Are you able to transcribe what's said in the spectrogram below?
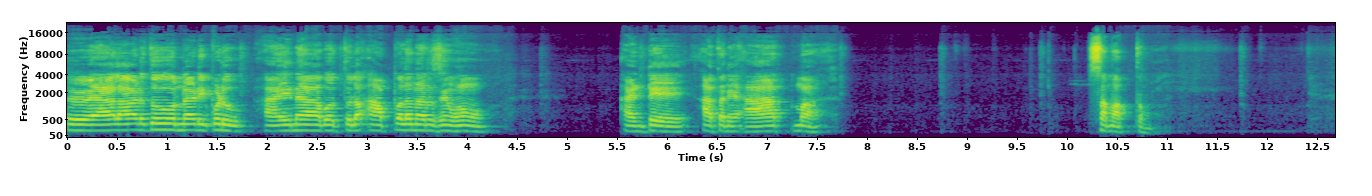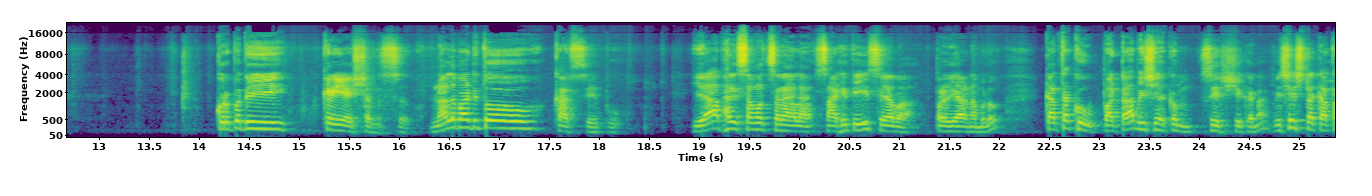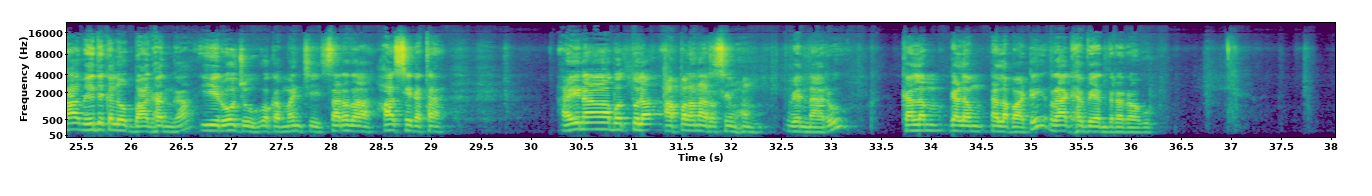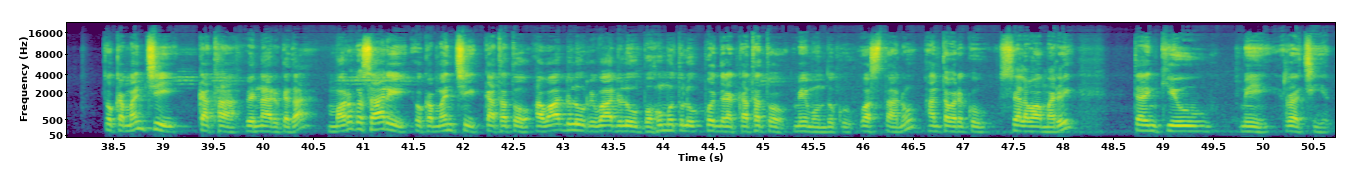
వేలాడుతూ ఉన్నాడు ఇప్పుడు ఆయన బొత్తుల అప్పల నరసింహం. అంటే అతని ఆత్మ సమాప్తం. కృపతి క్రియేషన్స్. నల్లబాటితో కాసేపు. యాభై సంవత్సరాల సాహితీ సేవ ప్రయాణంలో కథకు పట్టాభిషేకం శీర్షికన విశిష్ట కథా వేదికలో భాగంగా ఈరోజు ఒక మంచి సరదా హాస్యకథ అయినా బొత్తుల అప్పల నరసింహం విన్నారు. కలం గళం నల్లబాటి రాఘవేంద్రరావు. ఒక మంచి కథ విన్నారు కదా? మరొకసారి ఒక మంచి కథతో అవార్డులు రివార్డులు బహుమతులు పొందిన కథతో మీ ముందుకు వస్తాను. అంతవరకు సెలవు మరి. థ్యాంక్ యూ మీ రచయిత.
